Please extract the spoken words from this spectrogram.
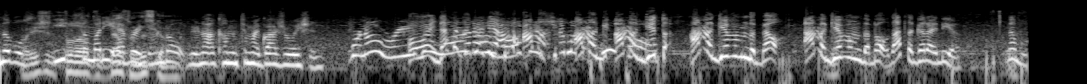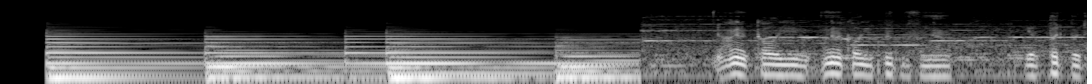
Nibbles, Well, eat pull out the somebody ever again, guy. bro. You're not coming to my graduation. For no reason. Oh wait, that's a good idea. I'm, Mothman I'm, shaped like I'm, gonna, I'm gonna get the, I'm gonna give him the belt. I'm gonna give him the belt. That's a good idea. Nibbles. Yeah, I'm gonna call you. I'm gonna call you Put Put for now. You're Put Put.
